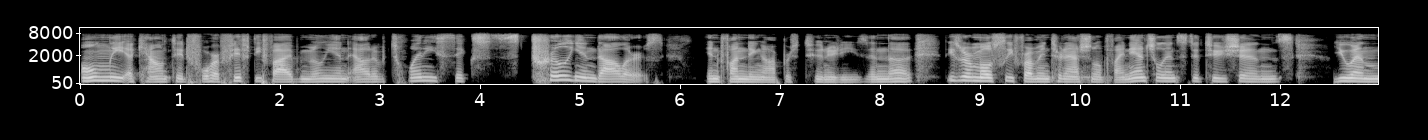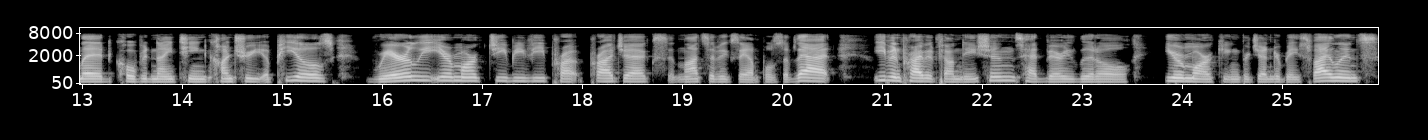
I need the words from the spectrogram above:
only accounted for 55 million out of 26 trillion dollars in funding opportunities and the, these were mostly from international financial institutions un led covid-19 country appeals rarely earmarked gbv pro- projects and lots of examples of that even private foundations had very little earmarking for gender-based violence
